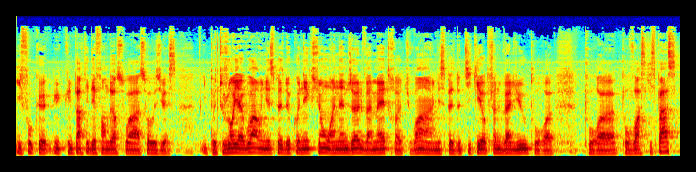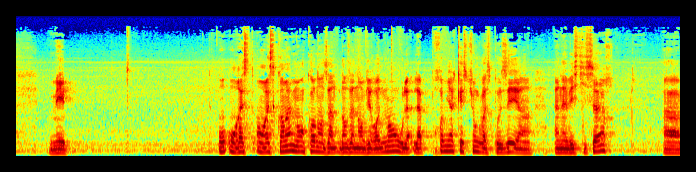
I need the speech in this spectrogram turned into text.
il faut qu'une partie des founders soit, soit aux US. Il peut toujours y avoir une espèce de connexion où un angel va mettre, tu vois, une espèce de ticket option value pour, pour, pour voir ce qui se passe. Mais on, reste, on reste quand même encore dans un, dans un environnement où la, première question que va se poser un, un investisseur, euh,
